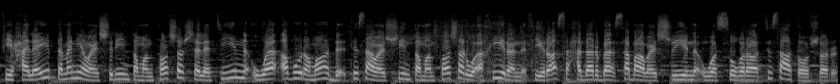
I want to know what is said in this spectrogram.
في حلايب 28 18 شلاتين وأبو رماد 29 18 وأخيرا في رأس حدربة 27 والصغرى 19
